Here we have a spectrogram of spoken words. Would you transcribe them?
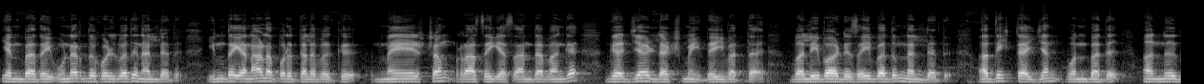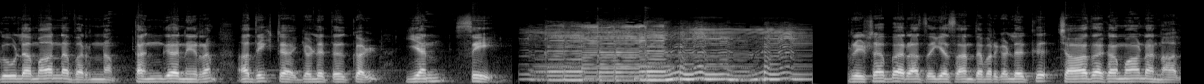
என்பதை உணர்ந்து கொள்வது நல்லது. இன்றைய நாளை பொறுத்தளவுக்கு மேஷம் ராசியை சார்ந்தவங்க கஜலட்சுமி தெய்வத்தை வழிபாடு செய்வதும் நல்லது. அதிர்ஷ்ட எண் ஒன்பது அனுகூலமான வர்ணம் தங்க நிறம் அதிர்ஷ்ட எழுத்துக்கள் என் சி. ரிஷப ராசியை சார்ந்தவர்களுக்கு சாதகமான நாள்.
